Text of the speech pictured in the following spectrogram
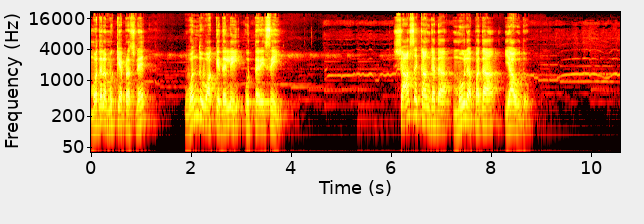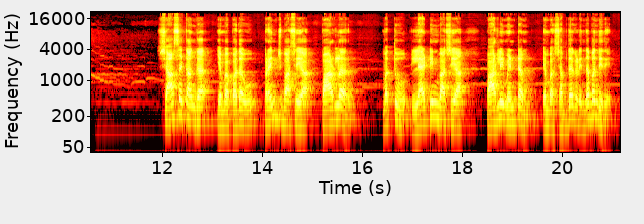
ಮೊದಲ ಮುಖ್ಯ ಪ್ರಶ್ನೆ, ಒಂದು ವಾಕ್ಯದಲ್ಲಿ ಉತ್ತರಿಸಿ. ಶಾಸಕಾಂಗದ ಮೂಲ ಪದ ಯಾವುದು? ಶಾಸಕಾಂಗ ಎಂಬ ಪದವು ಫ್ರೆಂಚ್ ಭಾಷೆಯ ಪಾರ್ಲರ್ ಮತ್ತು ಲ್ಯಾಟಿನ್ ಭಾಷೆಯ ಪಾರ್ಲಿಮೆಂಟಮ್ ಎಂಬ ಶಬ್ದಗಳಿಂದ ಬಂದಿದೆ.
